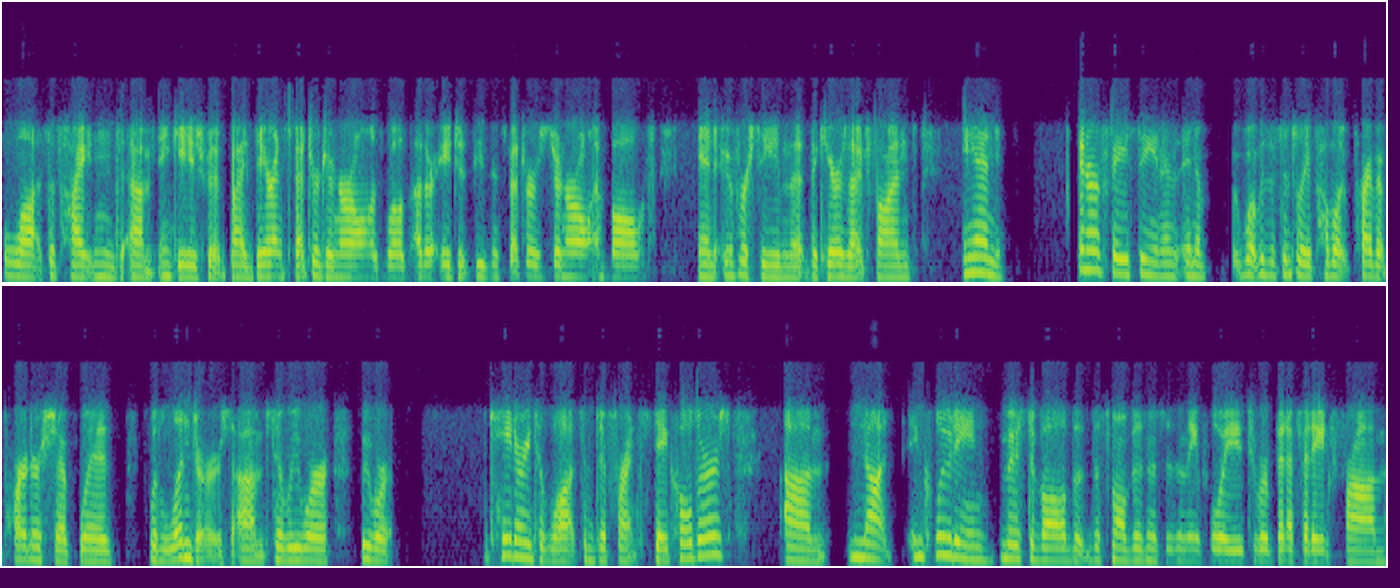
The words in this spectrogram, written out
lots of heightened um, engagement by their inspector general as well as other agencies' inspectors general involved in overseeing the, the CARES Act funds and interfacing in, in a what was essentially a public-private partnership with with lenders. Um, so we were we were catering to lots of different stakeholders, um, not including most of all the, the small businesses and the employees who were benefiting from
